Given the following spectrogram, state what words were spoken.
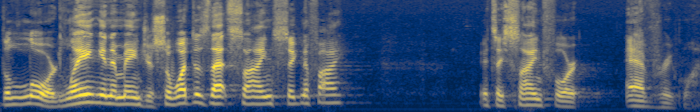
the Lord, laying in a manger. So, what does that sign signify? It's a sign for everyone.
